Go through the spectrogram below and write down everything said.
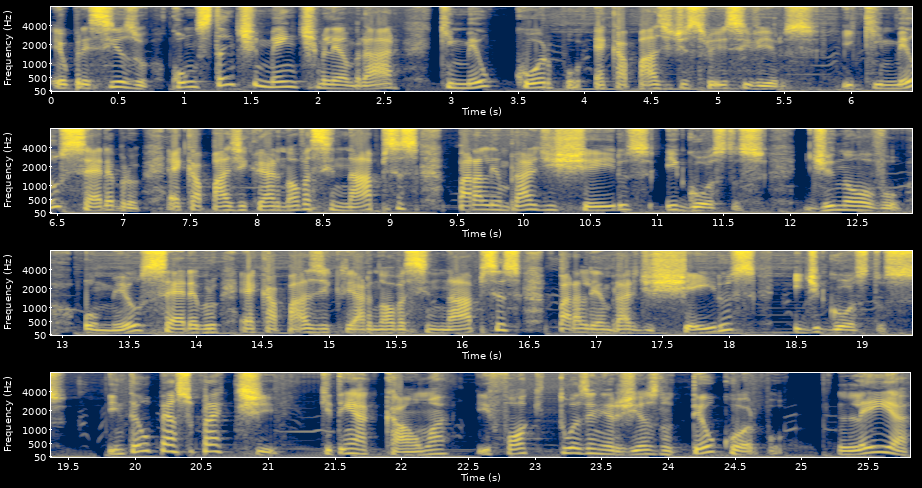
Eu preciso constantemente me lembrar que meu corpo é capaz de destruir esse vírus e que meu cérebro é capaz de criar novas sinapses para lembrar de cheiros e gostos. De novo, o meu cérebro é capaz de criar novas sinapses para lembrar de cheiros e de gostos. Então eu peço para ti que tenha calma e foque tuas energias no teu corpo leia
